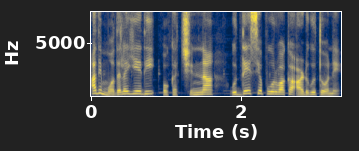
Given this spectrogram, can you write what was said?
అది మొదలయ్యేది ఒక చిన్న ఉద్దేశ్యపూర్వక అడుగుతోనే.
